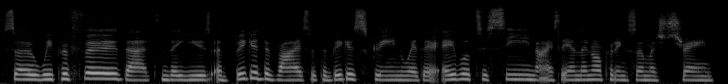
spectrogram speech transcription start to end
So we prefer that they use a bigger device with a bigger screen where they're able to see nicely and they're not putting so much strain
